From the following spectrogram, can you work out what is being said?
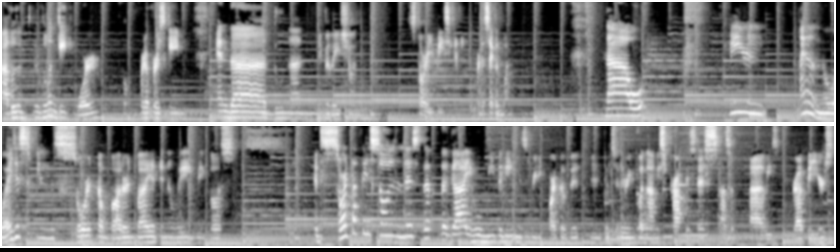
uh, Lunan Gate War for the first game, and the Dunan Liberation story basically for the second one. Now, feel I don't know. I just feel sort of bothered by it in a way because it's sort of soulless that the guy who made the game is really part of it and considering Konami's practices as of uh, throughout the years.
